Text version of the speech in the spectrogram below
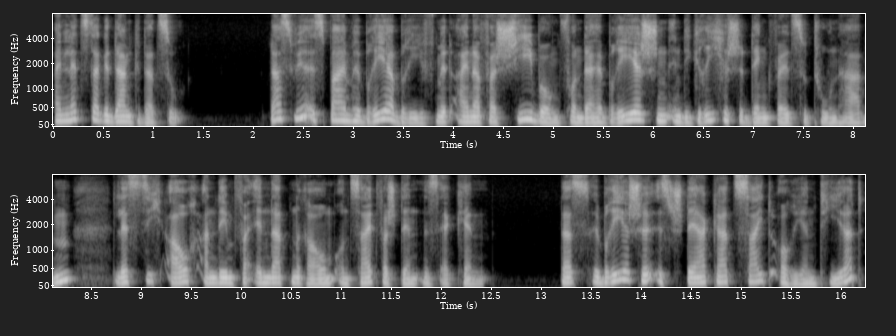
Ein letzter Gedanke dazu. Dass wir es beim Hebräerbrief mit einer Verschiebung von der hebräischen in die griechische Denkwelt zu tun haben, lässt sich auch an dem veränderten Raum- und Zeitverständnis erkennen. Das Hebräische ist stärker zeitorientiert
